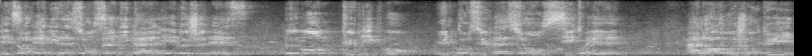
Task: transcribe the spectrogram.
Les organisations syndicales et de jeunesse demandent publiquement une consultation citoyenne. Alors aujourd'hui,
